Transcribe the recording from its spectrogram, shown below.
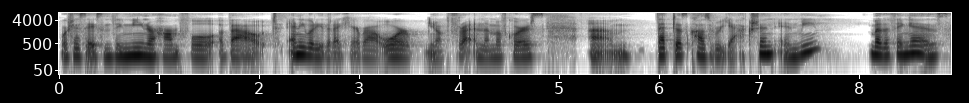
were to say something mean or harmful about anybody that I care about, or you know threaten them. Of course, um, that does cause a reaction in me. But the thing is,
